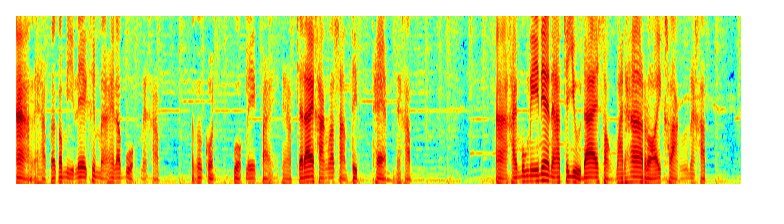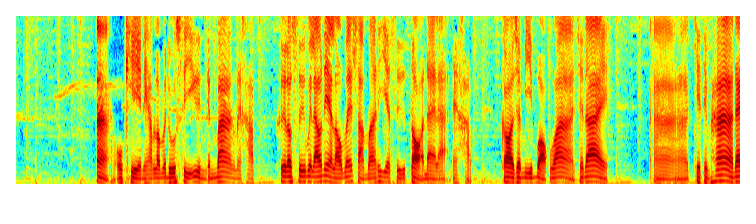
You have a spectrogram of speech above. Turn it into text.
อ่านะครับ แล้วก็มีเลขขึ้นมาให้เราบวกนะครับ แล้วก็กดบวกเลขไปนะครับ จะได้ครั้งละ 30 แทนนะครับอ่าไข่มุกนี้เนี่ยนะครับจะอยู่ได้ 2,500 ครั้งนะครับอ่าโอเคนะครับ เรามาดูสีอื่นกันบ้างนะครับ คือเราซื้อไปแล้วเนี่ยเราไม่สามารถที่จะซื้อต่อได้แล้วนะครับ ก็จะมีบอกว่าจะได้อ่า75 ได้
